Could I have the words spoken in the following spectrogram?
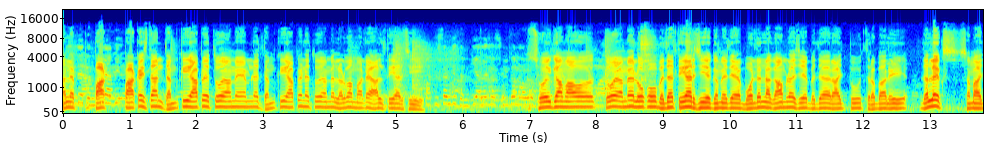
અને પાક, પાકિસ્તાન ધમકી આપે તોય અમે એમને ધમકી આપે ને તોય અમે લડવા માટે હાલ તૈયાર છીએ. સોયગામ આવો, તોય અમે લોકો બધા તૈયાર છીએ ગમે ત્યારે. બોર્ડરના ગામડા છે બધા રાજપૂત, રબારી, દરેક સમાજ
